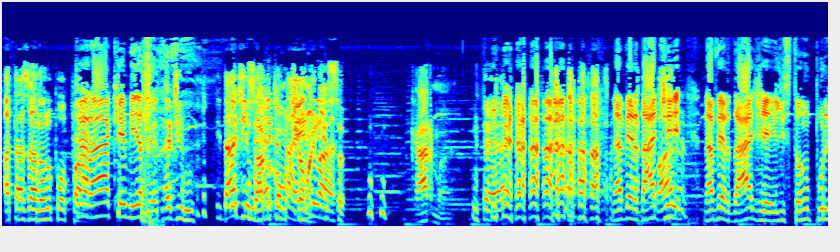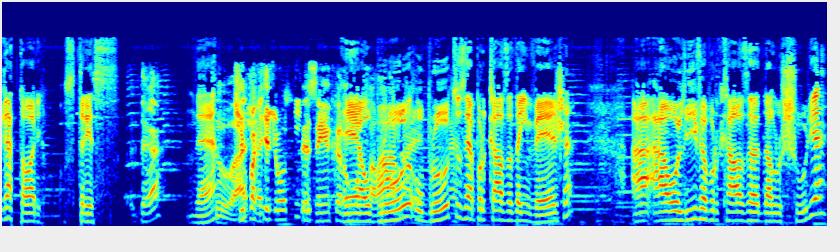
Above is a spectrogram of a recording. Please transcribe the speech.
atazanando o Popeye. Caraca, é mesmo. A Idade, idade Sabe média, como tá chama ele lá. isso? Karma. É, Na verdade, Para. na verdade, eles estão no purgatório, os três. né? Né? tu Tipo acha? aquele outro desenho que eu não É, vou o, falar. Bru- mas- o Brutus é por causa da inveja, a, a Olivia por causa da luxúria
